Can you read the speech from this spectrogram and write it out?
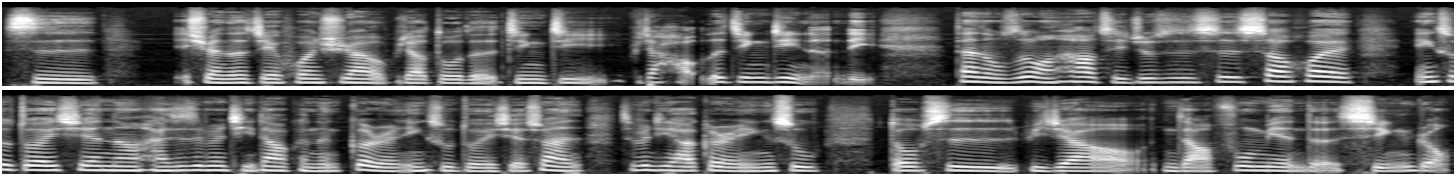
是选择结婚需要有比较多的经济比较好的经济能力，但总之我很好奇，就是是社会因素多一些呢，还是这边提到可能个人因素多一些？虽然这边提到个人因素都是比较你知道负面的形容，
